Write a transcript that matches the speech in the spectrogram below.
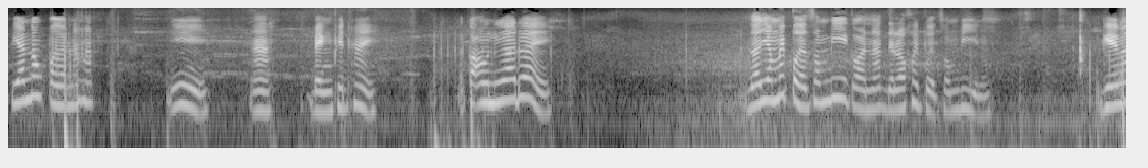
เบียต้องเปิดนะครับ นี่อะแบ่งเพชรให้ แล้วก็เอาเนื้อด้วย เรายังไม่เปิดซอมบี้ก่อนนะ เดี๋ยวเราค่อยเปิดซอมบี้นะโอเคไหม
